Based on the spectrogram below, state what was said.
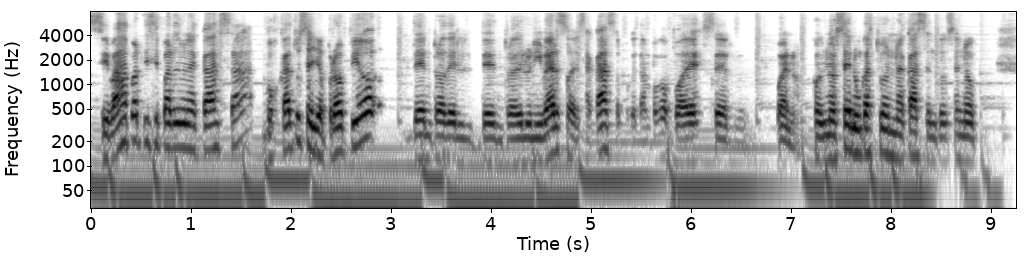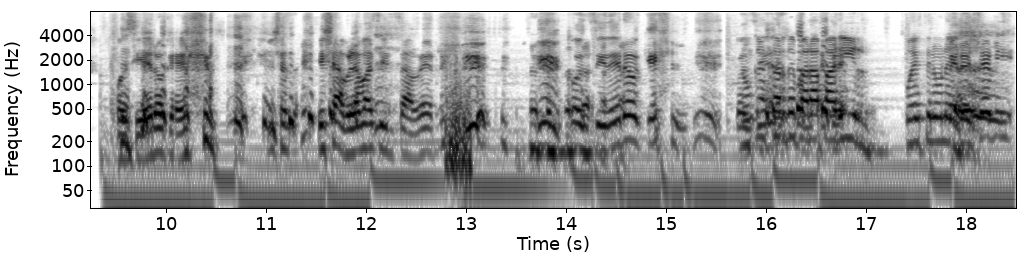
si vas a participar de una casa, busca tu sello propio dentro del, dentro del universo de esa casa, porque tampoco podés ser, bueno, no sé, nunca estuve en una casa, entonces no considero que ella, ella hablaba sin saber. considero que... Nunca considero- es tarde para parir. Puedes tener una Pero idea. yo he, vi-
